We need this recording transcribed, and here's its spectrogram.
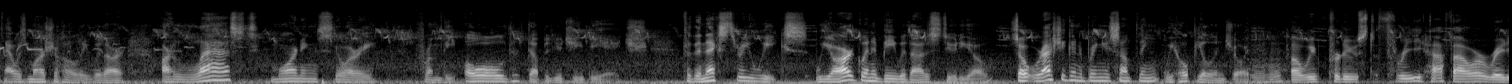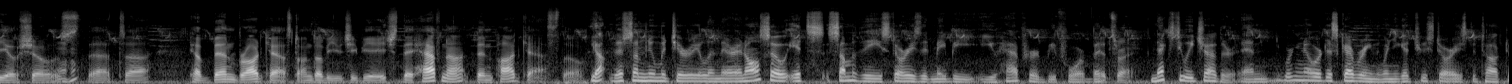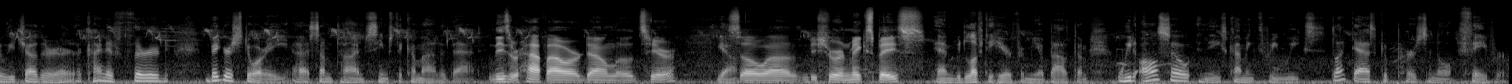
that was Marcia Hulley with our, our last morning story from the old WGBH for the next three weeks, we are going to be without a studio. So we're actually going to bring you something we hope you'll enjoy. Mm-hmm. Uh, we've produced three half hour radio shows mm-hmm. that. Uh, have been broadcast on WGBH. They have not been podcast, though. Yeah, there's some new material in there, and also it's some of the stories that maybe you have heard before, but That's right. next to each other. And we're, you know, we're discovering that when you get two stories to talk to each other, a kind of third, bigger story uh, sometimes seems to come out of that. These are half-hour downloads here. Yeah. So uh, be sure and make space. And we'd love to hear from you about them. We'd also, in these coming three weeks, like to ask a personal favor.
